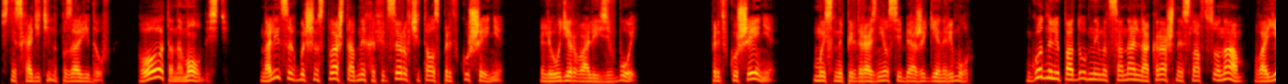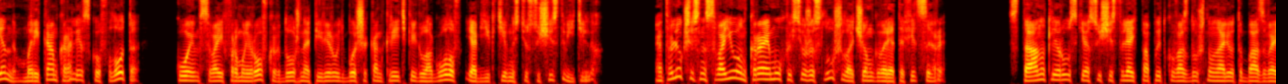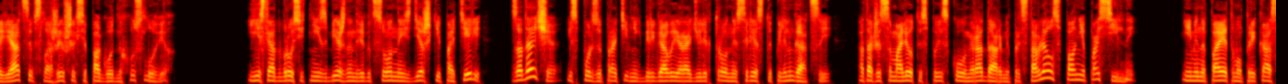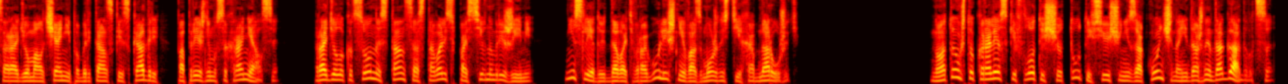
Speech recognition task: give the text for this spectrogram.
Снисходительно позавидовав. «Вот она, молодость!» На лицах большинства штабных офицеров читалось предвкушение. Люди рвались в бой. Предвкушение. Мысленно передразнил себя же Генри Мур. Годно ли подобное эмоционально окрашенное словцо нам, военным, морякам Королевского флота, коим в своих формулировках должен оперировать больше конкретикой глаголов и объективностью существительных? Отвлекшись на свое, он краем уха все же слушал, о чем говорят офицеры. Станут ли русские осуществлять попытку воздушного налета базовой авиации в сложившихся погодных условиях? Если отбросить неизбежные навигационные издержки и потери, Задача, используя противник береговые радиоэлектронные средства пеленгации, а также самолеты с поисковыми радарами, представлялась вполне посильной. Именно поэтому приказ о радиомолчании по британской эскадре по-прежнему сохранялся. Радиолокационные станции оставались в пассивном режиме. Не следует давать врагу лишние возможности их обнаружить. Но о том, что Королевский флот еще тут и все еще не закончен, они должны догадываться.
